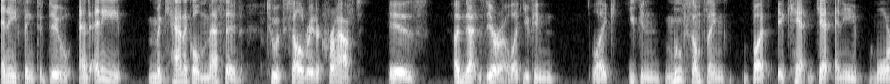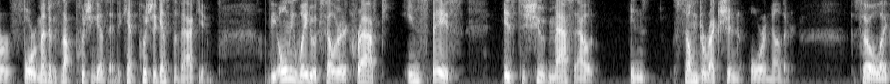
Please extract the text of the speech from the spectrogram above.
anything to do, and any mechanical method to accelerate a craft is a net zero. Like you can like you can move something, but it can't get any more forward momentum it's not pushing against anything. It can't push against the vacuum. The only way to accelerate a craft in space is to shoot mass out in some direction or another. So like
